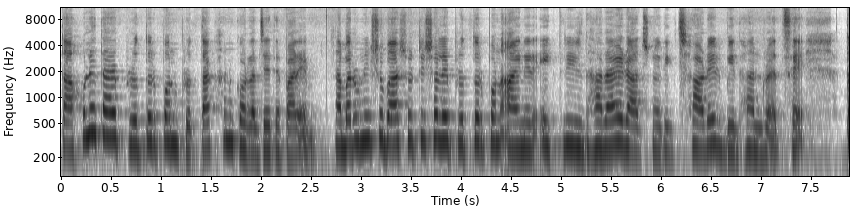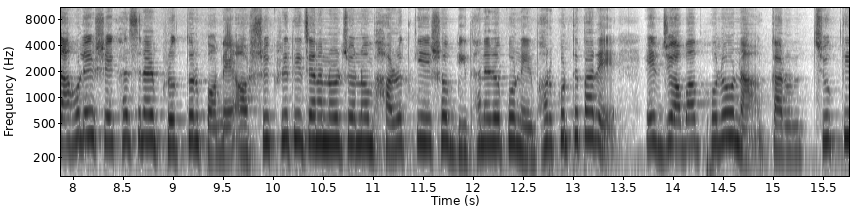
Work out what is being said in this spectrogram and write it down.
তাহলে তার প্রত্যর্পণ প্রত্যাখ্যান করা যেতে পারে। আবার উনিশশো বাষট্টি সালের প্রত্যর্পণ আইনের একত্রিশ ধারায় রাজনৈতিক ছাড়ের বিধান রয়েছে। তাহলে শেখ হাসিনার প্রত্যর্পণে অস্বীকৃতি জানানোর জন্য ভারত কি এসব বিধানের ওপর নির্ভর করতে পারে? এর জবাব হলো না, কারণ চুক্তি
